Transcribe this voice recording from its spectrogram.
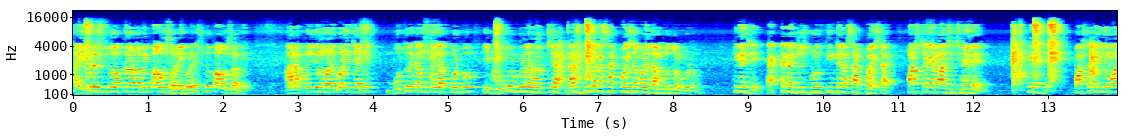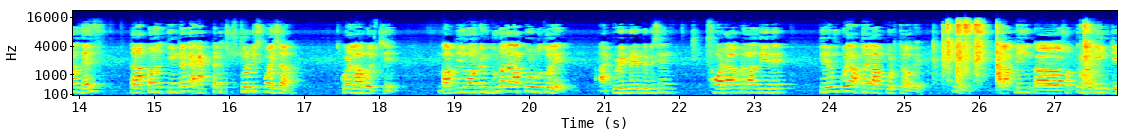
আর এগুলো শুধু আপনার হবে পাউচ হবে, এগুলো, শুধু পাউচ হবে। আর আপনি যদি মনে করেন যে আমি বোতলে কেমন করে লাভ করব, এই বোতলগুলোর হচ্ছে আপনার দু টাকা ষাট পয়সা করে দাম বোতলগুলো। ঠিক আছে, এক টাকা জুস বলুন, তিন টাকা ষাট পয়সা। পাঁচ টাকায় মাল ছেড়ে দেন। ঠিক আছে, পাঁচ টাকা যদি মাল দেন, তাহলে আপনার তিন টাকা, এক টাকা চল্লিশ পয়সা করে লাভ হচ্ছে। বা আপনি যদি মনে করেন দু টাকা লাভ করব বোতলে আর টুরেট ভেবেছেন ছ টাকা করে মাল দিয়ে দেন। এরকম করে আপনাকে লাভ করতে হবে। ঠিক আছে? আর আপনি সব সবথেকে বড় এই যে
